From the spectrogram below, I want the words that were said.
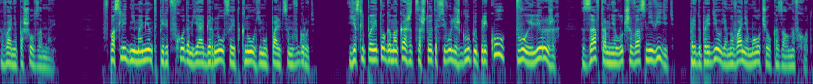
Ваня пошел за мной. В последний момент перед входом я обернулся и ткнул ему пальцем в грудь. Если по итогам окажется, что это всего лишь глупый прикол, твой или рыжих, завтра мне лучше вас не видеть, предупредил я, но Ваня молча указал на вход.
